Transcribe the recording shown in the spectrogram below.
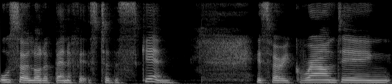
also a lot of benefits to the skin. It's very grounding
